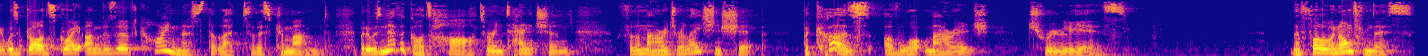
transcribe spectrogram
It was God's great undeserved kindness that led to this command, but it was never God's heart or intention for the marriage relationship because of what marriage truly is. Now, following on from this,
